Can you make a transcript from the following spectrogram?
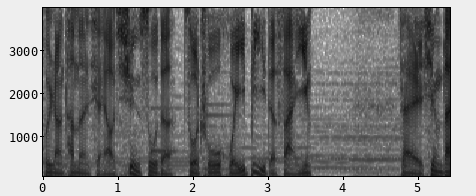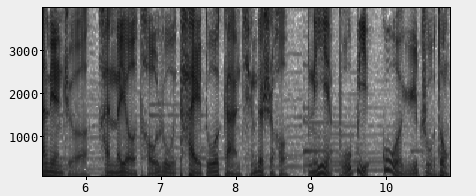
会让他们想要迅速的做出回避的反应。在性单恋者还没有投入太多感情的时候，你也不必过于主动。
